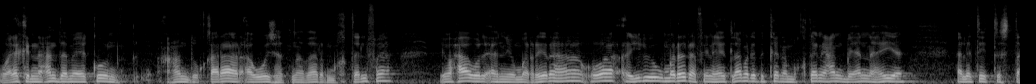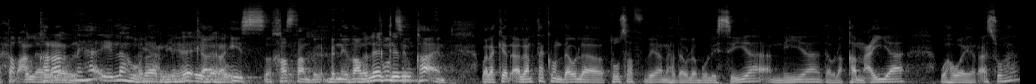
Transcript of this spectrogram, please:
ولكن عندما يكون عنده قرار أو وجهة نظر مختلفة يحاول أن يمررها ويمررها في نهاية الأمر إذا كان مقتنعا بأن هي التي تستحق طبعا القرار النهائي له قرار يعني نهائي كرئيس له. خاصة بالنظام التونسي القائم. ولكن ألم تكن دولة توصف بأنها دولة بوليسية أمنية دولة قمعية وهو يرأسها؟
